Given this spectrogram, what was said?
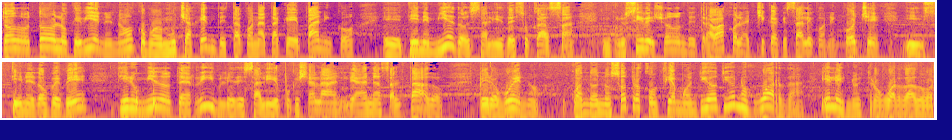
todo, todo lo que viene, ¿no? Como mucha gente está con ataque de pánico, eh, tiene miedo de salir de su casa. Inclusive yo donde trabajo, la chica que sale con el coche y tiene dos bebés, tiene un miedo terrible de salir porque ya la, le han asaltado. Pero bueno, cuando nosotros confiamos en Dios, Dios nos guarda, Él es nuestro guardador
